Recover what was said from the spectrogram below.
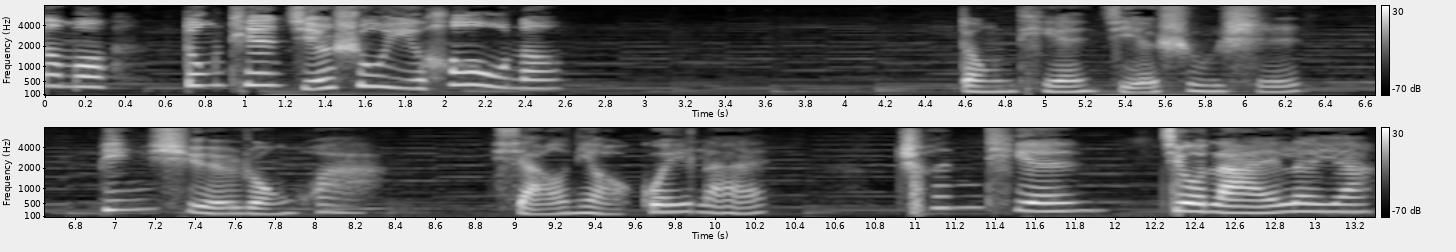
那么冬天结束以后呢？冬天结束时，冰雪融化，小鸟归来，春天就来了呀。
